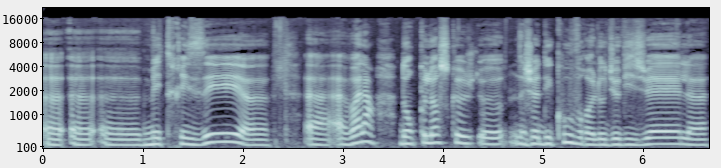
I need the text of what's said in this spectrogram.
euh, maîtrisée. voilà. Donc lorsque je, je découvre l'audiovisuel,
